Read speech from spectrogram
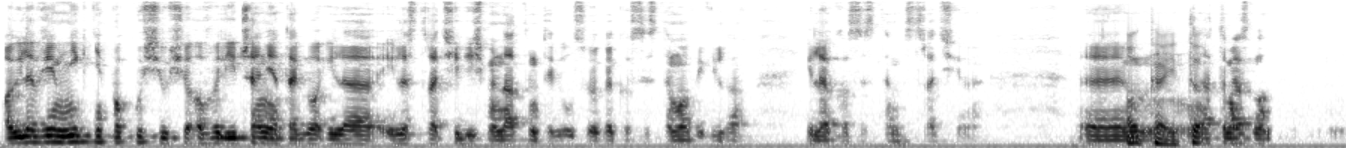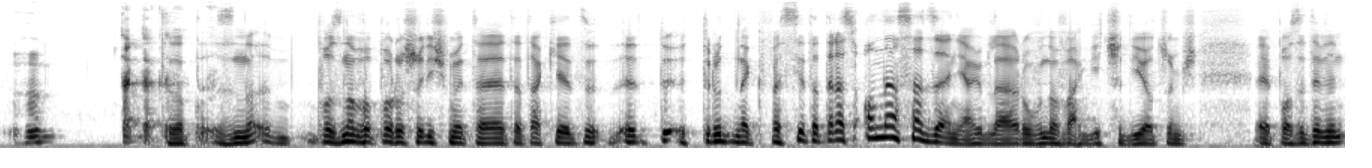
O ile wiem, nikt nie pokusił się o wyliczenie tego, ile, ile straciliśmy na tym tych usług ekosystemowych, ile, ile ekosystemy straciły. Okay, to... Natomiast no, mhm. Tak, tak. tak. Bo znowu poruszyliśmy te, te takie trudne kwestie, to teraz o nasadzeniach dla równowagi, czyli o czymś e, pozytywnym.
